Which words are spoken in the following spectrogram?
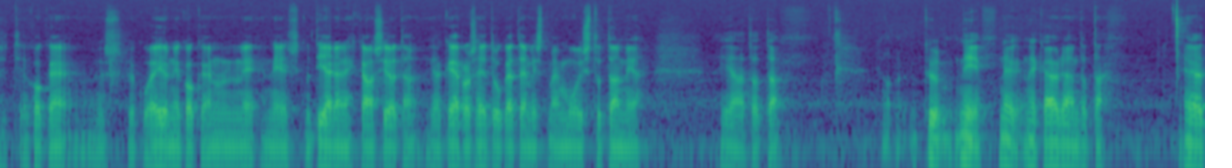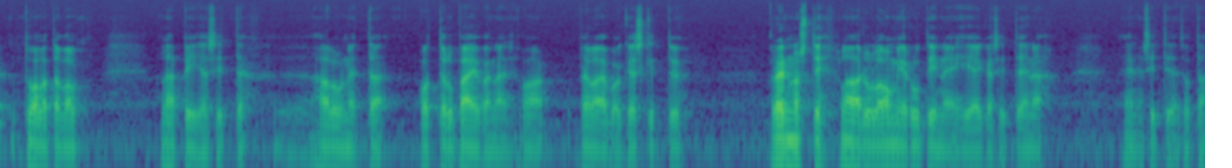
Sitten kokee, jos joku ei ole niin kokenut, niin, niin mä tiedän ehkä asioita ja kerron se etukäteen, mistä mä muistutan. Ja, ja tota, kyllä, niin, ne, ne käydään tota, tuolla tavalla läpi ja sitten haluan, että ottelupäivänä vaan pelaaja voi keskittyä rennosti laadulla omiin rutiineihin eikä sitten enää, enää sitten, tota,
